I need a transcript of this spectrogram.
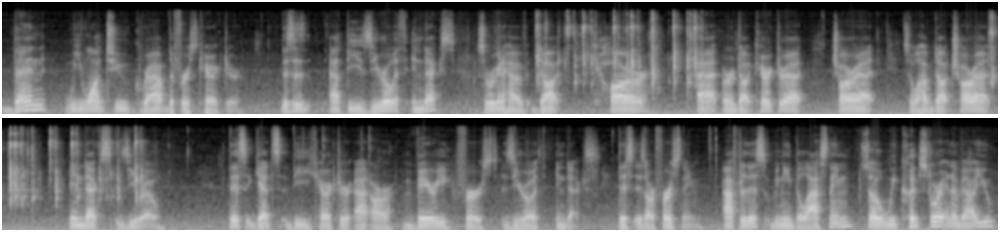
then we want to grab the first character. This is at the zeroth index. So we're going to have dot char at or dot character at char at. So we'll have dot char at index zero. This gets the character at our very first zeroth index. This is our first name. After this, we need the last name. So we could store it in a value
